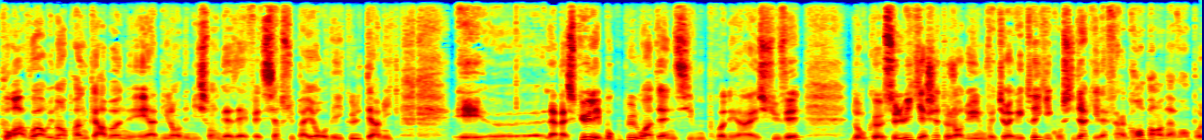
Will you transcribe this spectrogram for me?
pour avoir une empreinte carbone et un bilan d'émissions de gaz à effet de serre supérieur aux véhicules thermiques. Et euh, la bascule est beaucoup plus lointaine si vous prenez un SUV. Donc euh, celui qui achète aujourd'hui une voiture électrique, il considère qu'il a fait un grand pas en avant pour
